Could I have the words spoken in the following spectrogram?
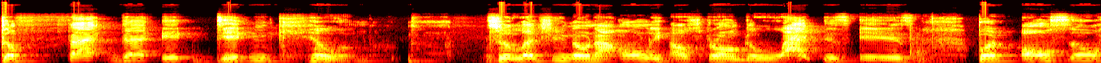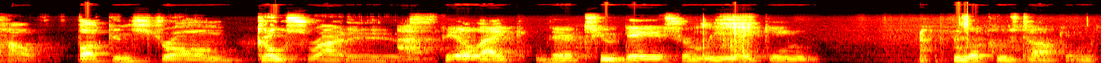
The fact that it didn't kill him to let you know not only how strong Galactus is, but also how fucking strong Ghost Rider is. I feel like they're two days from remaking Look Who's Talking,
